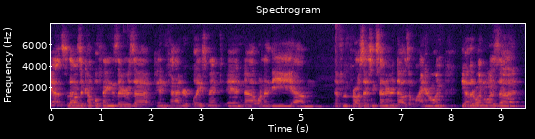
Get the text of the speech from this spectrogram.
Yeah, so that was a couple things. There was a pin pad replacement in uh, one of the um, the food processing center. That was a minor one. The other one was uh,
